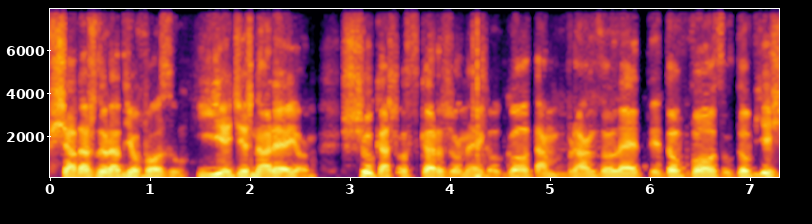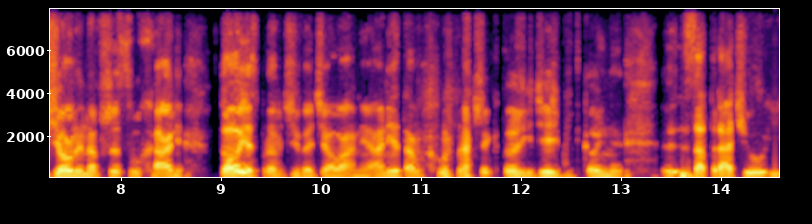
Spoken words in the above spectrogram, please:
Wsiadasz do radiowozu, jedziesz na rejon, szukasz oskarżonego, go tam w bransolety, do wozu, dowieziony na przesłuchanie, to jest prawdziwe działanie, a nie tam kurna, że ktoś gdzieś bitcoiny y, zatracił i,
